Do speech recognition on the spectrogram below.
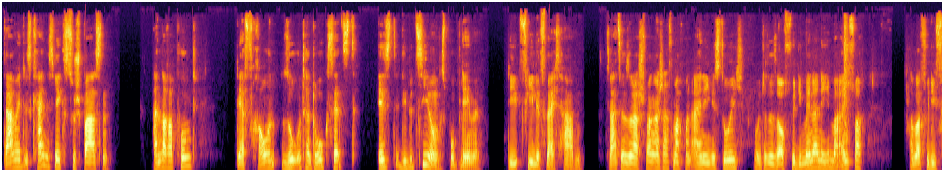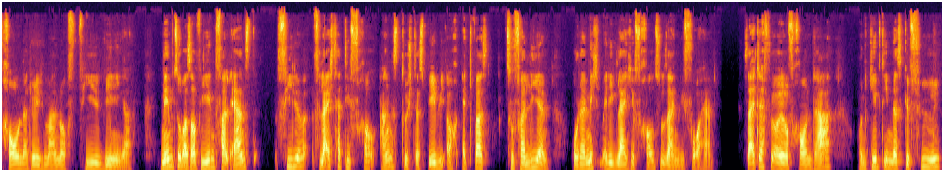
Damit ist keineswegs zu spaßen. Anderer Punkt, der Frauen so unter Druck setzt, ist die Beziehungsprobleme, die viele vielleicht haben. Gerade in so einer Schwangerschaft macht man einiges durch und das ist auch für die Männer nicht immer einfach, aber für die Frauen natürlich mal noch viel weniger. Nehmt sowas auf jeden Fall ernst. Viele, vielleicht hat die Frau Angst, durch das Baby auch etwas zu verlieren oder nicht mehr die gleiche Frau zu sein wie vorher. Seid dafür eure Frauen da und gebt ihnen das Gefühl,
